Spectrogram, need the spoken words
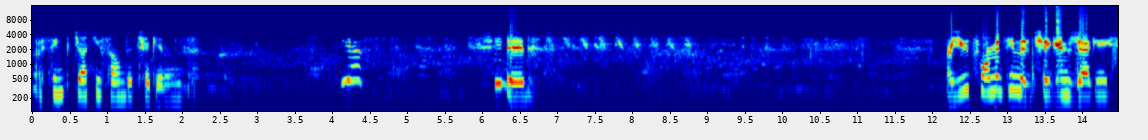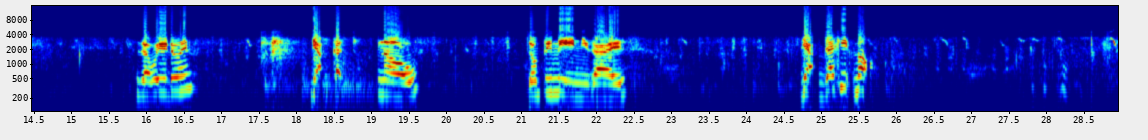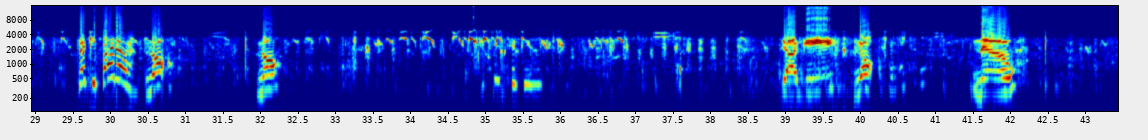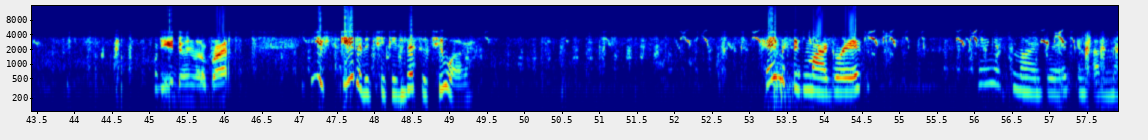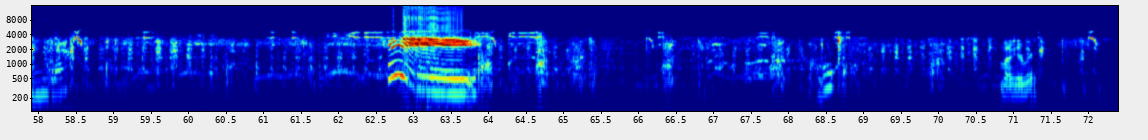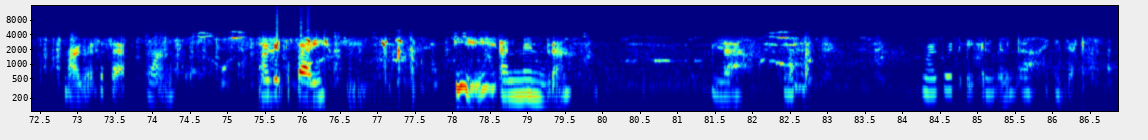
I think Jackie found the chickens. Yes, she did. Are you tormenting the chickens, Jackie? Is that what you're doing? Yeah, got, no. Don't be mean, you guys. Yeah, Jackie, no. Jackie, para! No. No. Jackie, no. No. What are you doing, little brat? You're scared of the chickens, that's what you are. Hey, Mrs. Margaret. Hey, Miss Margaret and Almendra. Margaret. Margaret, the fat one. Margaret, the fatty. Y Almendra. La, fat. Margaret y Almendra y Jackie.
